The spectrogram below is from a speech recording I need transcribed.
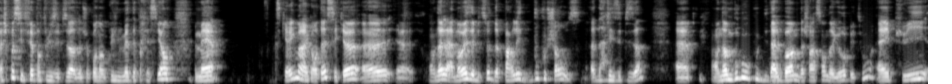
je sais pas s'il le fait pour tous les épisodes, je veux pas non plus lui mettre de pression, mais ce qu'Eric me racontait, c'est que euh, euh, on a la mauvaise habitude de parler de beaucoup de choses euh, dans les épisodes. On nomme beaucoup, d'albums, de chansons, de groupes et tout. Et puis,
